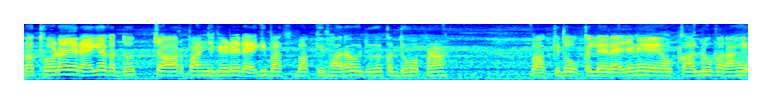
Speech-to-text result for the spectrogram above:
ਬਸ ਥੋੜਾ ਜਿਹਾ ਰਹਿ ਗਿਆ, ਕੱਦੂ ਚਾਰ ਪੰਜ ਗੇੜੇ ਰਹਿ ਗਈ, ਬਸ ਬਾਕੀ ਸਾਰਾ ਹੋ ਜੂਗਾ ਕੱਦੂ ਆਪਣਾ। ਬਾਕੀ ਦੋ ਕਿੱਲੇ ਰਹਿ ਜਾਣਗੇ, ਉਹ ਕੱਲੂ ਕਰਾਂਗੇ।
